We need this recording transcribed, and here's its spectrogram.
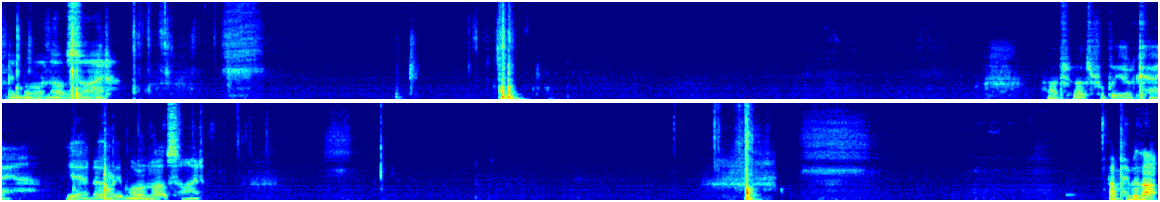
A bit more on that side. Actually, that's probably okay. Yeah, no, a bit more on that side. Happy with that.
